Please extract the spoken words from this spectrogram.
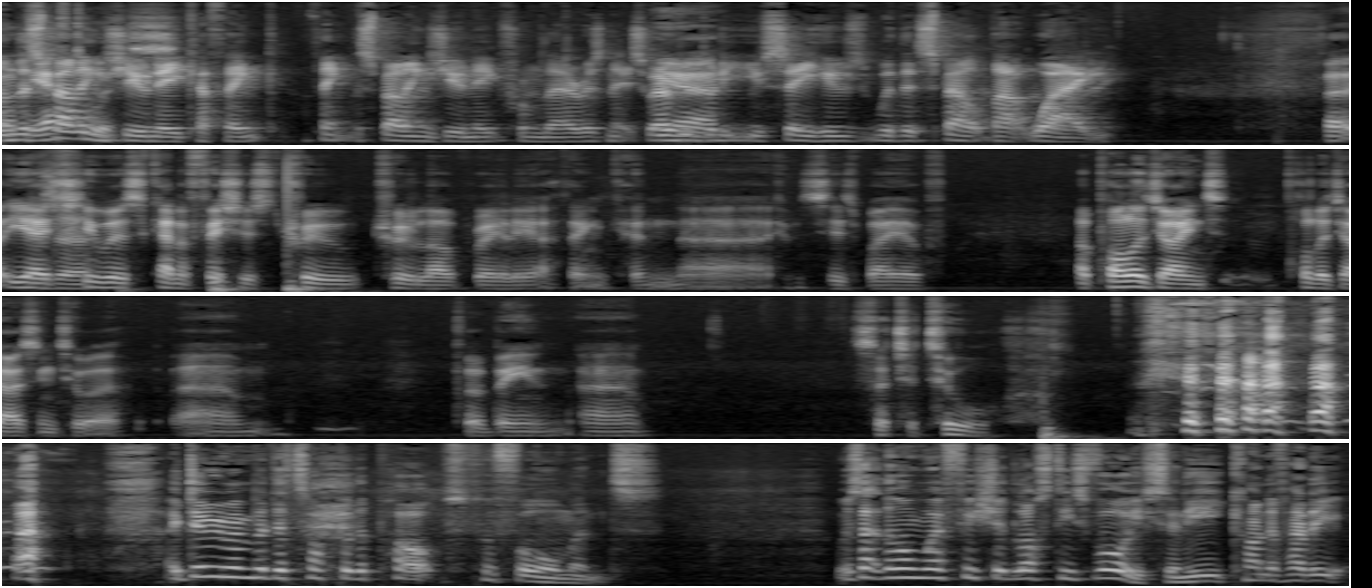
and the spelling's afterwards. unique. I think. I think the spelling's unique from there, isn't it? So Yeah. everybody you see who's with it spelt that way. But yeah, a- she was kind of Fish's true true love, really. I think, and uh, it was his way of apologizing apologizing to her um, for being um, such a tool. I do remember the top of the pops performance. Was that the one where Fish had lost his voice and he kind of had he,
